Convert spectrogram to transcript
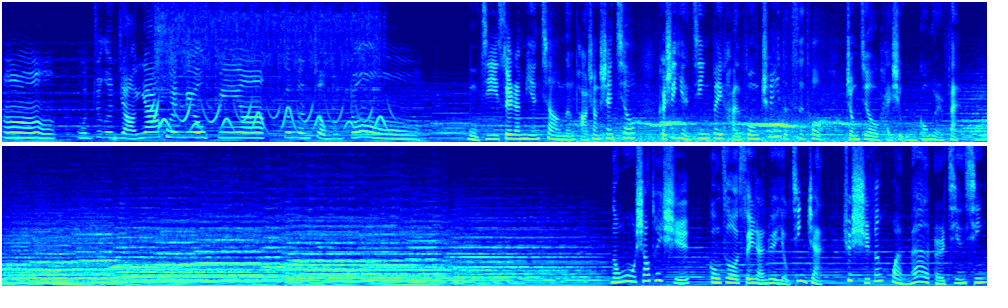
嗯，我这个脚丫会溜冰啊，根本走不动。”母鸡虽然勉强能爬上山丘，可是眼睛被寒风吹得刺痛，终究还是无功而返。浓雾烧退时，工作虽然略有进展，却十分缓慢而艰辛。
